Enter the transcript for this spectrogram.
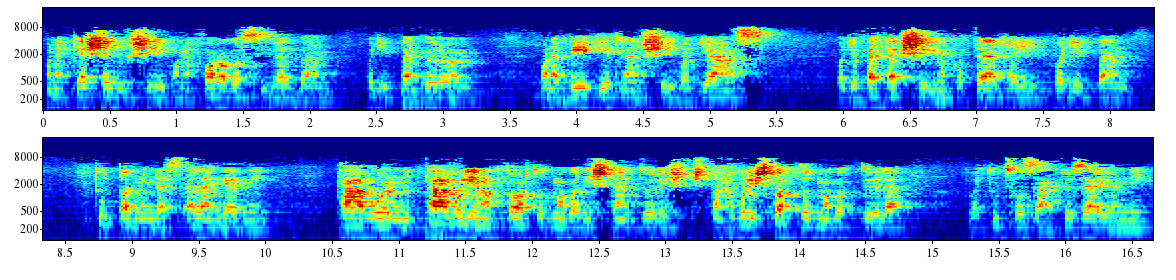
Van-e keserűség, van-e harag a szívedben, vagy éppen öröm? Van-e békétlenség, vagy gyász, vagy a betegségnek a terhei, vagy éppen tudtad mindezt elengedni, távol, távolinak tartod magad Istentől, és, és távol is tartod magad tőle, vagy tudsz hozzá közeljönni.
